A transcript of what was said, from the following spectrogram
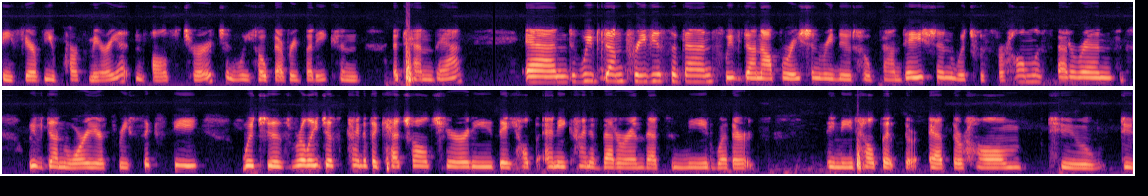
the Fairview Park Marriott in Falls Church. And we hope everybody can attend that. And we've done previous events. We've done Operation Renewed Hope Foundation, which was for homeless veterans. We've done Warrior 360, which is really just kind of a catch all charity. They help any kind of veteran that's in need, whether it's they need help at their, at their home to do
